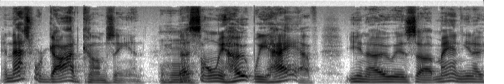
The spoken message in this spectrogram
And that's where God comes in. That's the only hope we have, you know, is, uh, man, you know,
